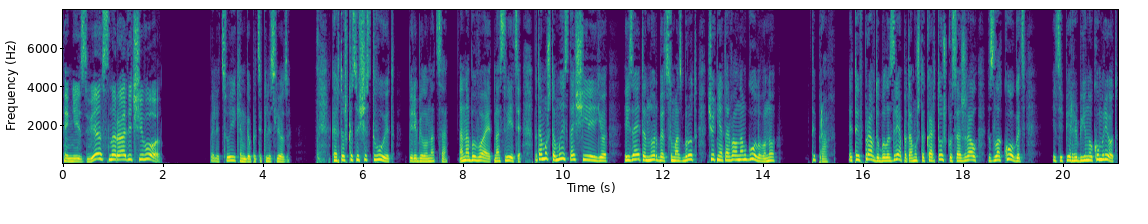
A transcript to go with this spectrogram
неизвестно ради чего?» По лицу Икинга потекли слезы. «Картошка существует», — перебил он отца. «Она бывает на свете, потому что мы стащили ее, и за это Норберт Сумасброд чуть не оторвал нам голову, но ты прав». Это и вправду было зря, потому что картошку сожрал злокоготь, и теперь рыбьенок умрет.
